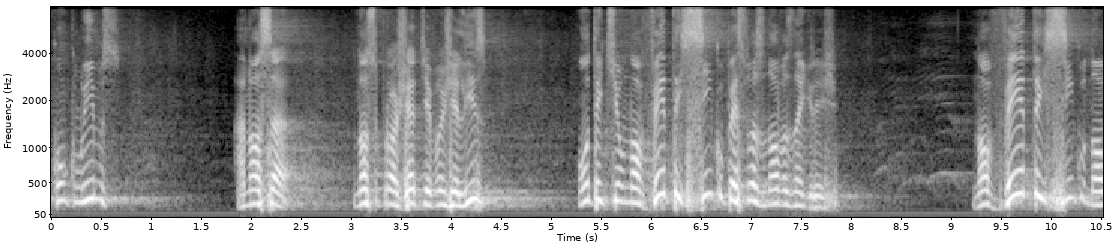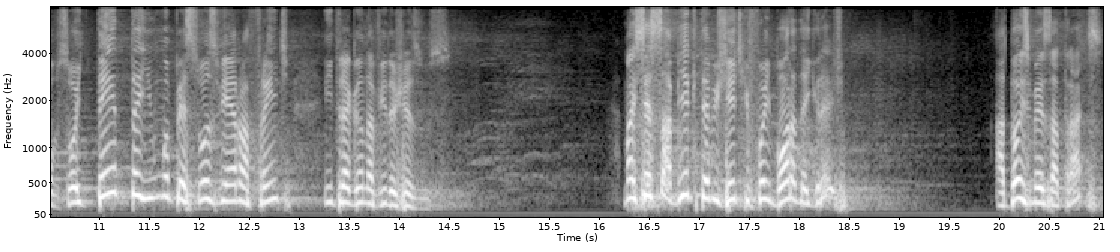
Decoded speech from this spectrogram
concluímos a nossa nosso projeto de evangelismo. Ontem tinham 95 pessoas novas na igreja. 95 novos, 81 pessoas vieram à frente entregando a vida a Jesus. Mas você sabia que teve gente que foi embora da igreja? Há dois meses atrás?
